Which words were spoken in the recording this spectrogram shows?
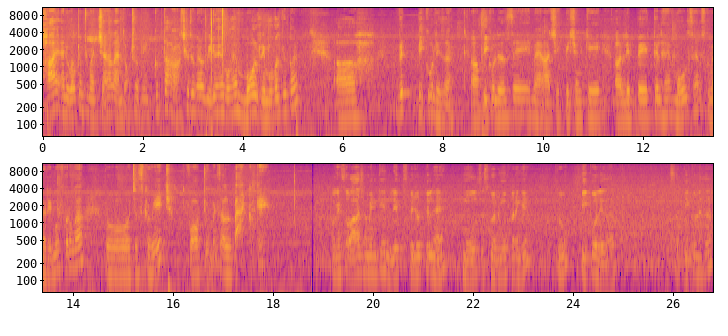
Hi and welcome to my channel I am doctor Avneet Gupta आज का जो मेरा वीडियो है वो है मोल रिमूवल के ऊपर with pico laser pico laser से मैं आज एक पेशेंट के लिप पे तिल है मोल्स है, उसको मैं रिमूव करूँगा। तो just wait for two minutes I back okay okay so आज हम इनके लिप्स पे जो तिल है मोल्स इसको रिमूव करेंगे through pico laser pico laser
